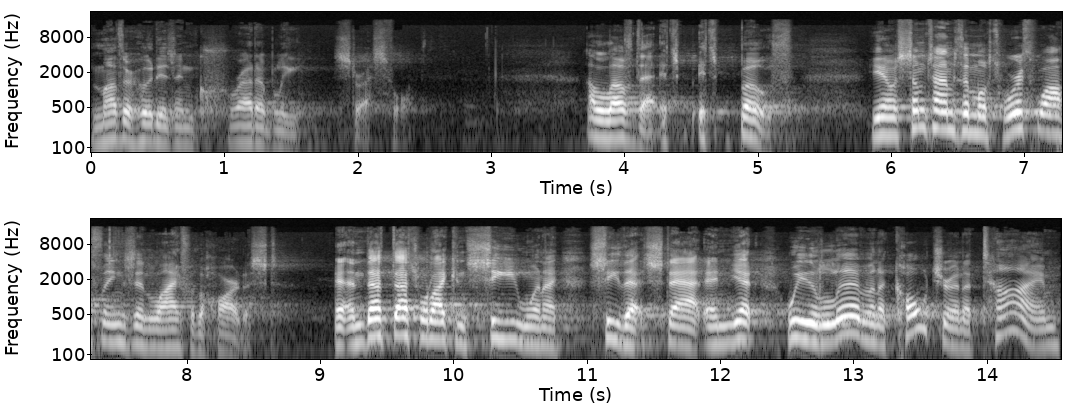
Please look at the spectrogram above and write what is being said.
motherhood is incredibly stressful. I love that. It's, it's both. You know, sometimes the most worthwhile things in life are the hardest. And that, that's what I can see when I see that stat. And yet, we live in a culture and a time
